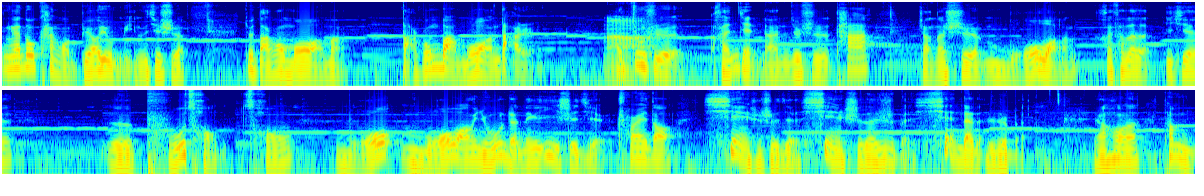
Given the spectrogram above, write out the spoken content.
应该都看过，比较有名的其实就打工魔王嘛，打工吧魔王大人。啊就是很简单，就是他讲的是魔王和他的一些呃仆从从魔魔王勇者那个异世界穿越到现实世界，现实的日本，现代的日本。然后呢，他们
